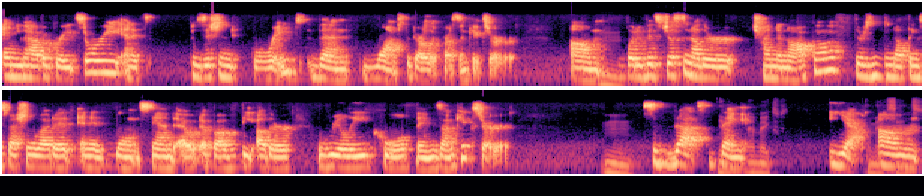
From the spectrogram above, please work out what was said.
and you have a great story and it's positioned great, then launch the garlic press on Kickstarter. Um, mm. But if it's just another China knockoff, there's nothing special about it, and it won't stand out above the other really cool things on Kickstarter. Mm. So that's the yeah, thing. That makes, yeah. That makes um,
